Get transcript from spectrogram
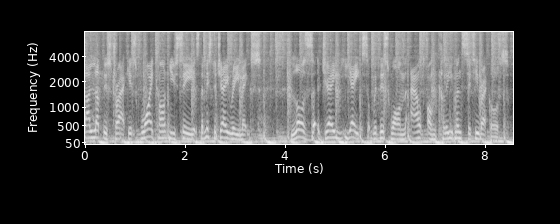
and I love this track. It's Why Can't You See? It's the Mr. J remix. Loz J. Yates with this one out on Cleveland City Records.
